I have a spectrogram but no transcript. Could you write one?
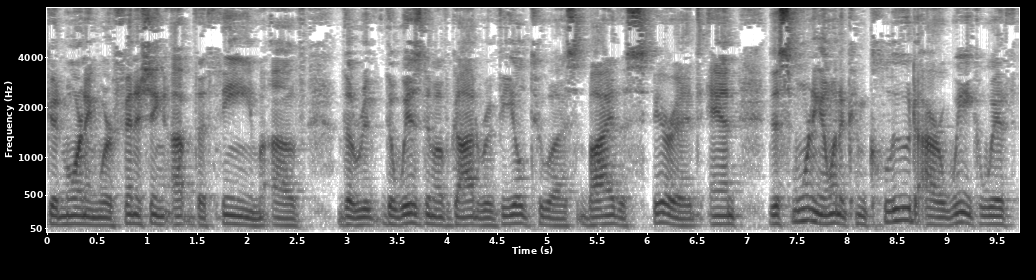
Good morning. We're finishing up the theme of the, the wisdom of God revealed to us by the Spirit. And this morning, I want to conclude our week with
